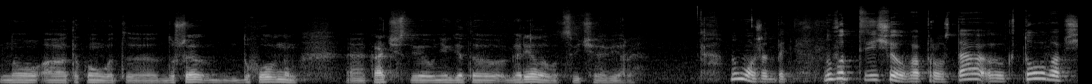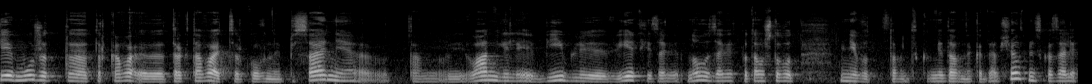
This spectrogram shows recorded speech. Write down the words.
Но ну, о таком вот э, душе, духовном э, качестве у них где-то горела вот свеча веры. Ну, может быть. Ну, вот еще вопрос, да, кто вообще может э, трактовать, трактовать церковное писание, там, Евангелие, Библию, Ветхий Завет, Новый Завет, потому что вот мне вот там недавно, когда общалась, мне сказали,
